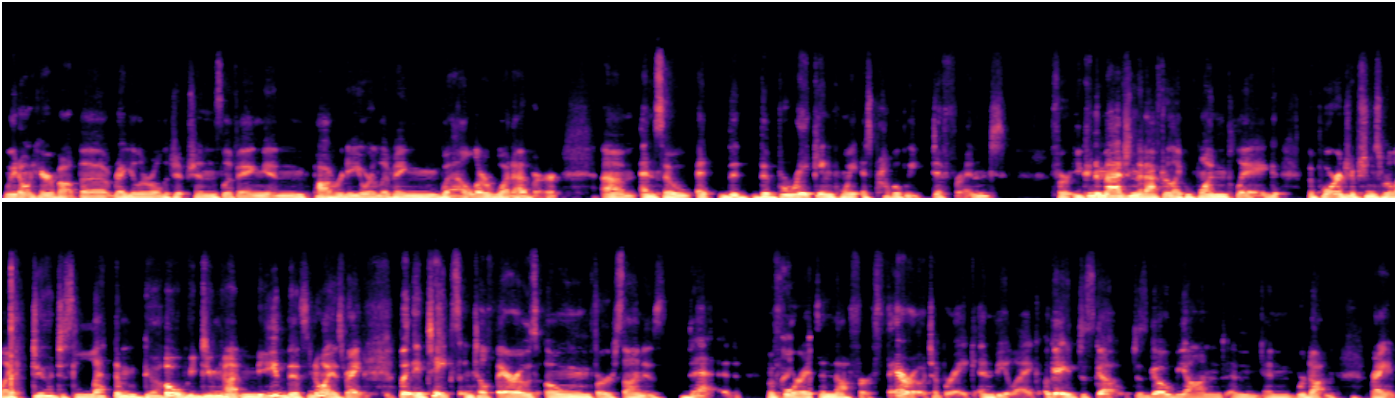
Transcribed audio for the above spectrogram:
We don't hear about the regular old Egyptians living in poverty or living well or whatever. Um, and so the the breaking point is probably different. For you can imagine that after like one plague, the poor Egyptians were like, "Dude, just let them go. We do not need this noise, right?" But it takes until Pharaoh's own first son is dead before it's enough for pharaoh to break and be like okay just go just go beyond and and we're done right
